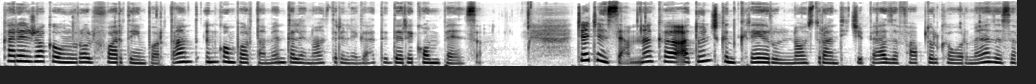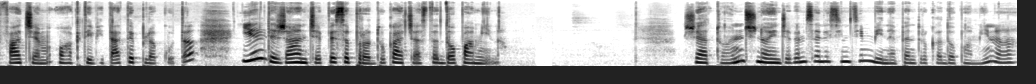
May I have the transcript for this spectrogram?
care joacă un rol foarte important în comportamentele noastre legate de recompensă. Ceea ce înseamnă că atunci când creierul nostru anticipează faptul că urmează să facem o activitate plăcută, el deja începe să producă această dopamină. Și atunci noi începem să ne simțim bine, pentru că dopamina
